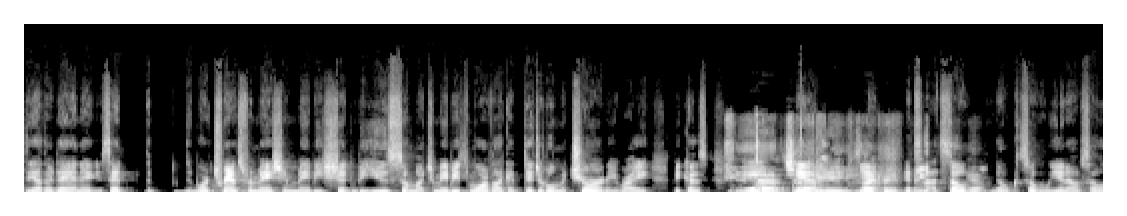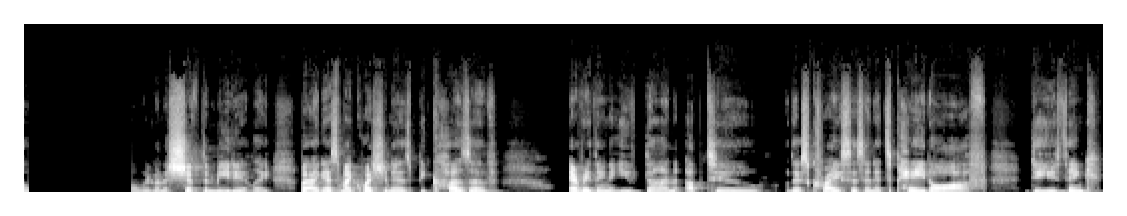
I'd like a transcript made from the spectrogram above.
the other day and it said the, the, word transformation maybe shouldn't be used so much. Maybe it's more of like a digital maturity right? Because yeah yeah exactly yeah, it's not so yeah. no so you know so we're going to shift immediately. But i guess my question is because of everything that you've done up to this crisis and it's paid off do you think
